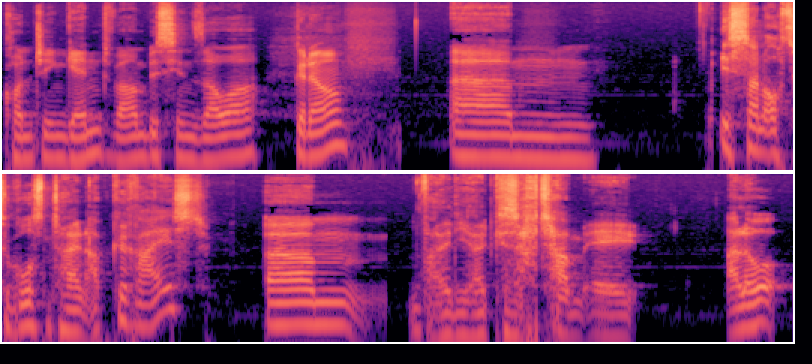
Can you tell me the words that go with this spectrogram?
Kontingent war ein bisschen sauer. Genau. Ähm, ist dann auch zu großen Teilen abgereist, ähm, weil die halt gesagt haben, ey, hallo,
